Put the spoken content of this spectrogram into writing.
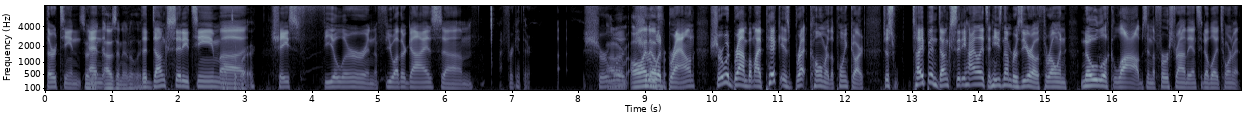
13, So and I was in Italy. the Dunk City team, uh. Chase Fieler and a few other guys. Um, I forget their Sherwood, I Sherwood for- Brown, Sherwood Brown. But my pick is Brett Comer, the point guard. Just type in Dunk City highlights, and he's number zero, throwing no look lobs in the first round of the NCAA tournament.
